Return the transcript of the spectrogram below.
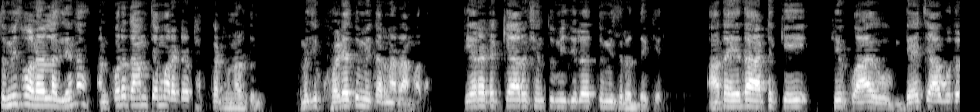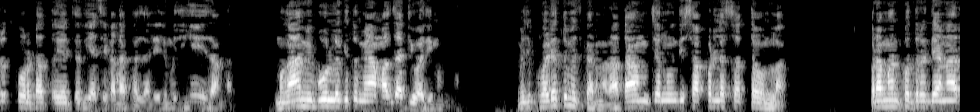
तुम्हीच वाढायला लागले ना? आणि परत आमच्या मराठ्यावर ठपकाट होणार तुम्ही. म्हणजे खोड्या तुम्ही करणार आम्हाला. तेरा टक्के आरक्षण तुम्ही दिलं तुम्हीच रद्द केलं. आता हे दहा टक्के हे द्यायच्या अगोदरच कोर्टात याच्यात याचिका दाखल झालेली. म्हणजे हे जाणार. मग आम्ही बोललो की तुम्ही आम्हाला जातीवादी म्हणणार. म्हणजे खोड्या तुम्हीच करणार. आता आमच्या नोंदी सापडल्या सत्तावन्न लाख. प्रमाणपत्र देणार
